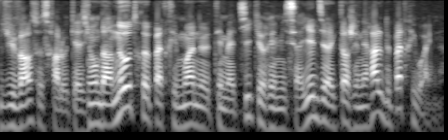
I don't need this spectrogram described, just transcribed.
du vin. Ce sera l'occasion d'un autre patrimoine thématique. Rémi Serrier, directeur général de Patriwine.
